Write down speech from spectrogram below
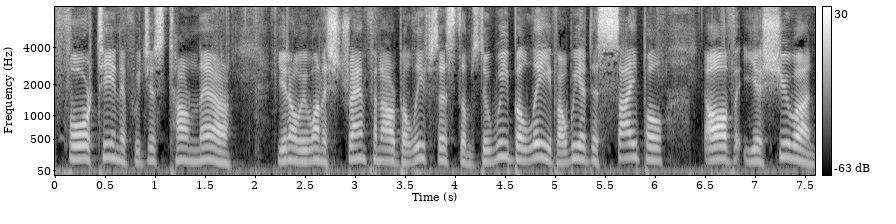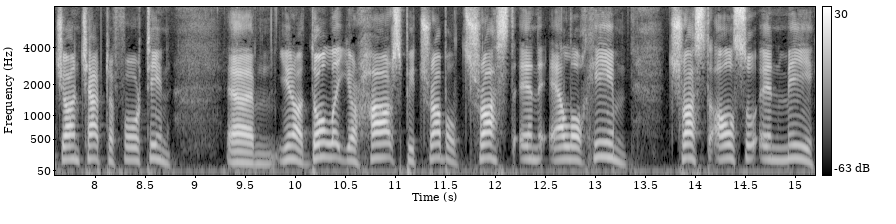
14, if we just turn there, you know, we want to strengthen our belief systems. Do we believe? Are we a disciple of Yeshua? In John chapter 14, um, you know, don't let your hearts be troubled. Trust in Elohim. Trust also in me.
